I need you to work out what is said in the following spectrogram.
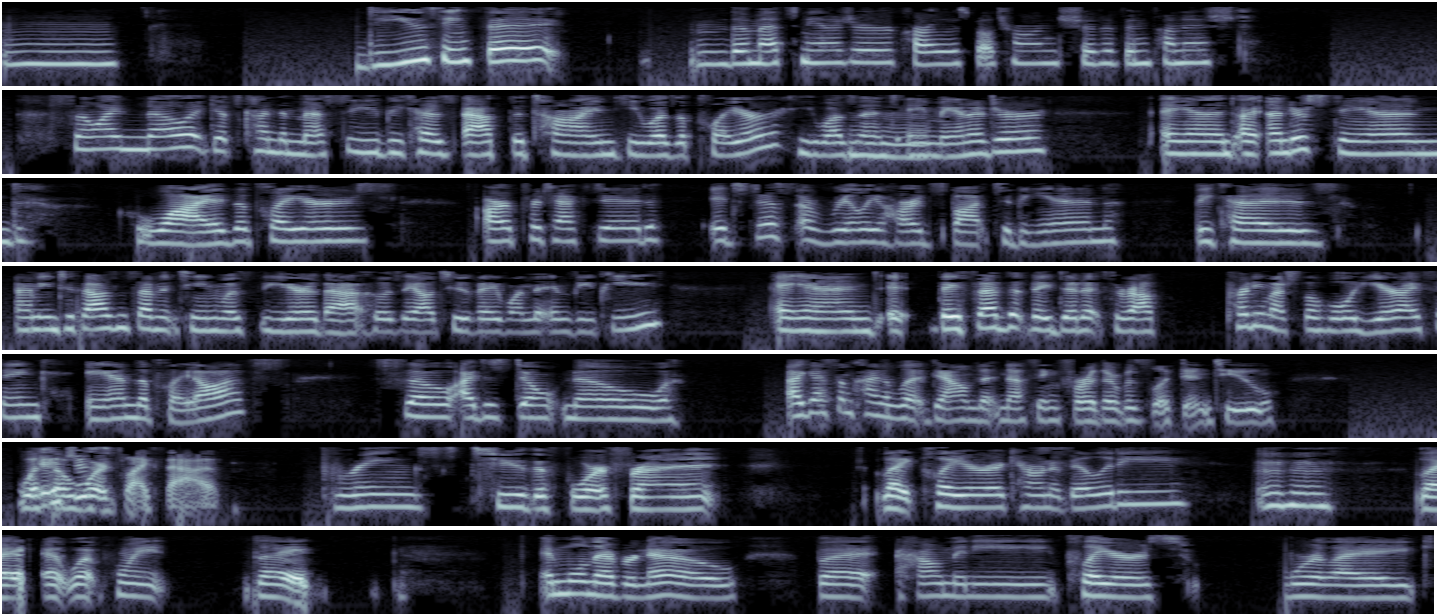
Mm, do you think that the Mets manager, Carlos Beltran, should have been punished? So I know it gets kind of messy because at the time he was a player, he wasn't a Mhm. manager, and I understand why the players are protected. It's just a really hard spot to be in because I mean 2017 was the year that Jose Altuve won the MVP and it, they said that they did it throughout pretty much the whole year I think and the playoffs. So I just don't know. I guess I'm kind of let down that nothing further was looked into with It awards like that. Brings to the forefront like player accountability. Mhm. Like at what point, like, and we'll never know, but how many players were like,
